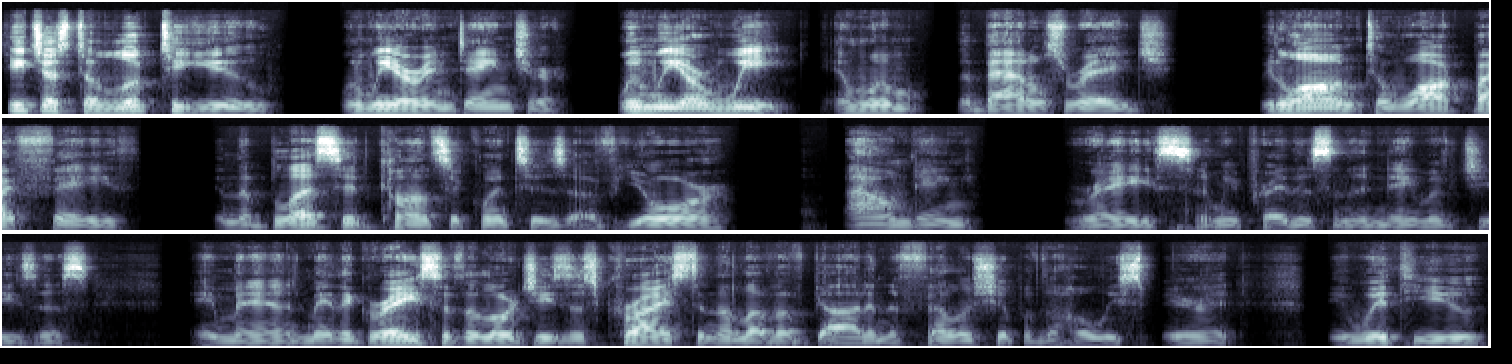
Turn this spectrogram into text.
Teach us to look to you when we are in danger, when we are weak, and when the battles rage. We long to walk by faith in the blessed consequences of your abounding grace. And we pray this in the name of Jesus. Amen. May the grace of the Lord Jesus Christ and the love of God and the fellowship of the Holy Spirit be with you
